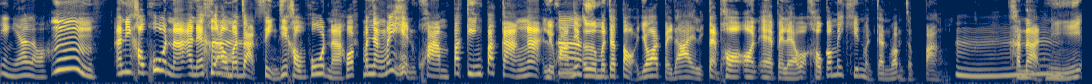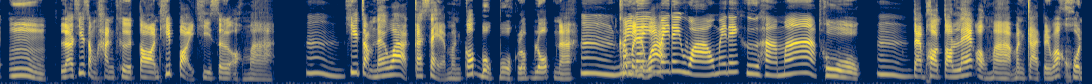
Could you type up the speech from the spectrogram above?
อย่างเงี้ยเหรอ อืม อันนี้เขาพูดนะ อันนี้คืออ่าเอามาจากสิ่งที่เขาพูดนะว่ามันยังไม่เห็นความปะกิ้งปะกังอะหรือความอ่าที่เออมันจะต่อยอดไปได้เลย แต่พอ on air ไปแล้วอะเขาก็ไม่คิดเหมือนกันว่ามันจะปังอืมขนาดนี้ อืมแล้วที่สำคัญคือตอนที่ปล่อยทีเซอร์ออกมาอืมที่จำได้ว่ากระแสมันก็บวกบวกลบลบๆนะอืมคือหมายถึงว่าไม่ได้ไม่ได้ว้าวไม่ได้ฮือฮามาก ถูกอืมแต่พอตอนแรกออกมามันกลายเป็นว่าคน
